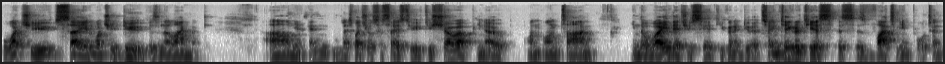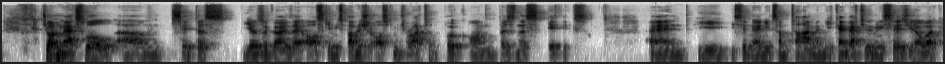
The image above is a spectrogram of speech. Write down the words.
what you say, and what you do is in alignment." Um, yes. And that's what you also say is to to show up, you know, on on time in the way that you said you're going to do it. So integrity is is, is vitally important. John Maxwell um, said this years ago, they asked him, his publisher asked him to write a book on business ethics. And he, he said, no, I need some time. And he came back to them and he says, you know what?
